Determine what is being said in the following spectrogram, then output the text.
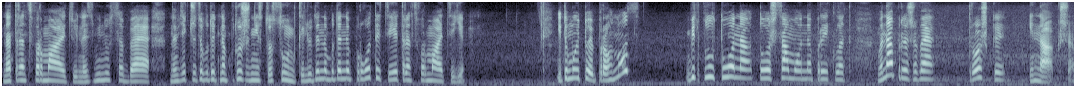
на трансформацію, на зміну себе, навіть якщо це будуть напружені стосунки, людина буде не проти цієї трансформації. І тому і той прогноз від Плутона, того ж самого, наприклад, вона проживе трошки інакше.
